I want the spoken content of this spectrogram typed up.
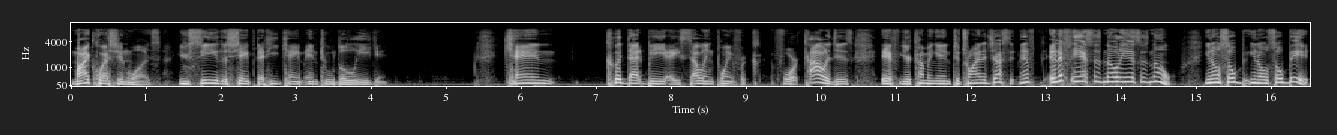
My question was, you see the shape that he came into the league in. Can could that be a selling point for for colleges if you're coming in to try and adjust it? And if and if the answer is no, the answer is no. You know, so you know, so be it.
